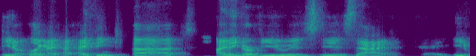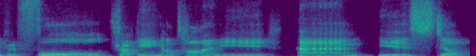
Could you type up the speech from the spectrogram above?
you know, like I I think uh, I think our view is is that you know, kind of full trucking autonomy um, is still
